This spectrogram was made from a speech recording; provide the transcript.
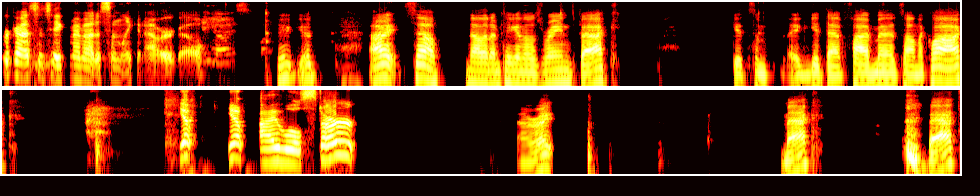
Forgot to take my medicine like an hour ago. very good. All right, so now that I'm taking those reins back, get some uh, get that five minutes on the clock. Yep, yep. I will start. All right, Mac, Bat,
